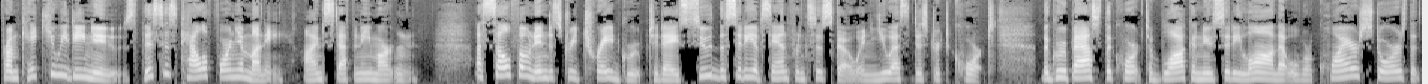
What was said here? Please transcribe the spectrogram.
From KQED News, this is California Money. I'm Stephanie Martin. A cell phone industry trade group today sued the city of San Francisco in U.S. District Court. The group asked the court to block a new city law that will require stores that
